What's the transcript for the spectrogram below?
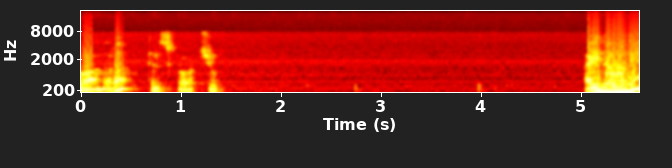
భావం ద్వారా తెలుసుకోవచ్చు. ఐదవది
